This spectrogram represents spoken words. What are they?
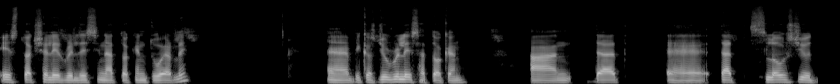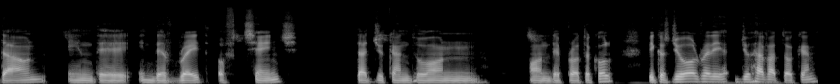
is to actually releasing a token too early uh, because you release a token and that uh, that slows you down in the in the rate of change that you can do on on the protocol because you already you have a token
